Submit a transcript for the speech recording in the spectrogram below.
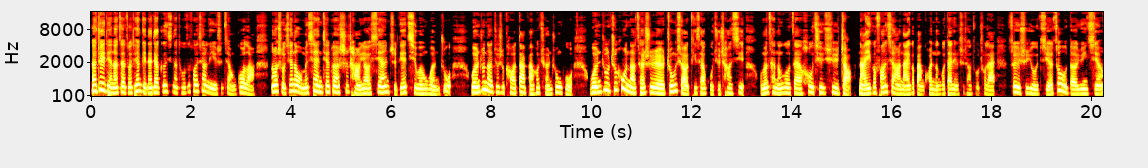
那这一点呢，在昨天给大家更新的投资方向里也是讲过了。那么首先呢，我们现阶段市场要先止跌企稳，稳住，稳住呢就是靠大盘和权重股稳住之后呢，才是中小题材股去唱戏，我们才能够在后期去找哪一个方向、哪一个板块能够带领市场走出来。所以是有节奏的运行。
